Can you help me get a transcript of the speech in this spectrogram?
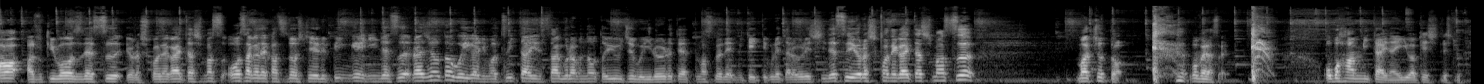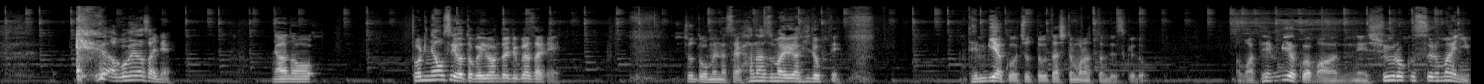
ばんは、あずき坊主です。よろしくお願いいたします。大阪で活動しているピン芸人です。ラジオトーク以外にも Twitter、Instagram、ノート、YouTube いろいろとやってますので、見ていってくれたら嬉しいです。よろしくお願いいたします。まあちょっと、ごめんなさい。おばはんみたいな言い訳してしま。あ、ごめんなさいね。あの、取り直せよとか言わんといてくださいね。ちょっとごめんなさい。鼻詰まりがひどくて。天秤薬をちょっと打たしてもらったんですけど。まあ、天秤薬はまあね、収録する前に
